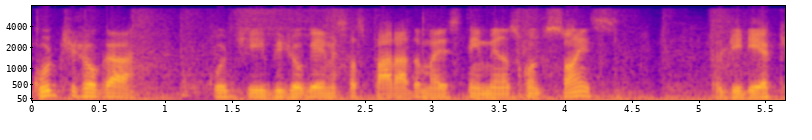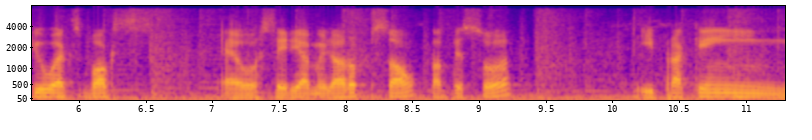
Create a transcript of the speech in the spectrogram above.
Curte jogar, curte videogame, essas paradas, mas tem menos condições. Eu diria que o Xbox é, seria a melhor opção para a pessoa. E para quem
